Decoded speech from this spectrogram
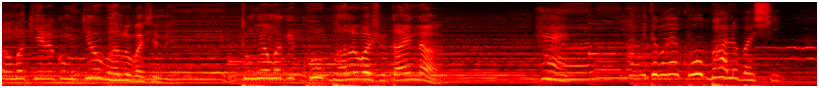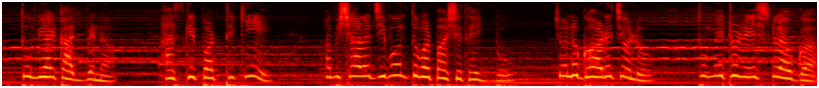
আমাকে এরকম কেউ ভালোবাসেনি। তুমি আমাকে খুব ভালোবাসো, তাই না? হ্যাঁ আমি তোমাকে খুব ভালোবাসি। তুমি আর কাঁদবে না। আজকের পর থেকে আমি সারা জীবন তোমার পাশে থাকব। চলো ঘরে চলো। তুমি একটু রেস্ট লাগা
